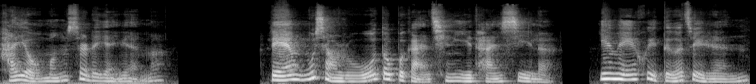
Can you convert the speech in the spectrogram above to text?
还有蒙事儿的演员吗？连吴小如都不敢轻易谈戏了，因为会得罪人。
